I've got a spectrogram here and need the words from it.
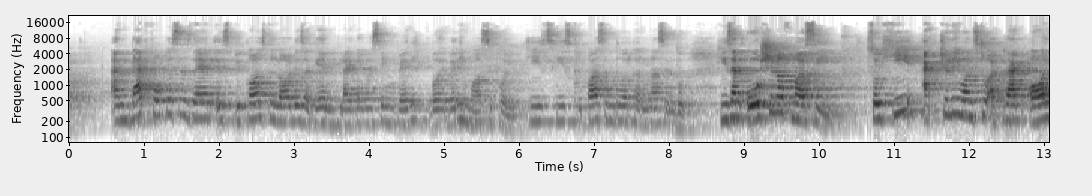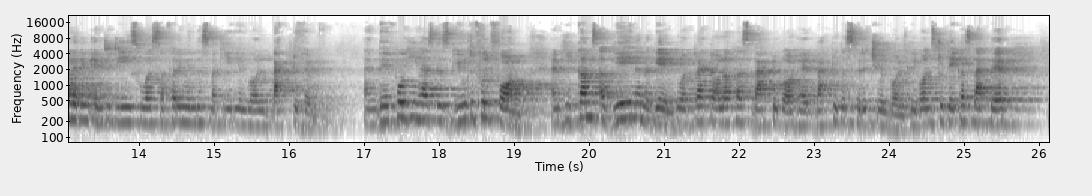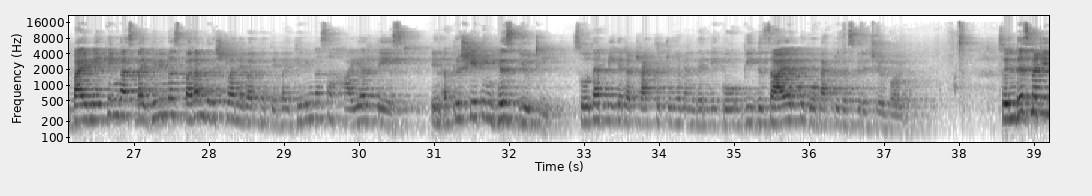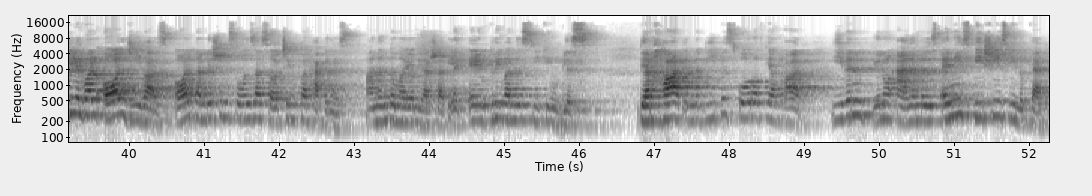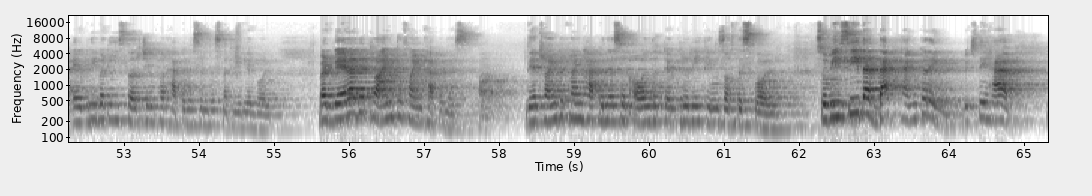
and that focus is there is because the Lord is again, like I was saying, very, very merciful. He's, he's Kripa Sindhu or Karuna Sindhu. He's an ocean of mercy. So he actually wants to attract all living entities who are suffering in this material world back to him. And therefore he has this beautiful form and he comes again and again to attract all of us back to Godhead, back to the spiritual world. He wants to take us back there by making us, by giving us param drishtva nivartate, by giving us a higher taste in appreciating His beauty, so that we get attracted to Him and then we go, we desire to go back to the spiritual world. So in this material world, all jivas, all conditioned souls are searching for happiness. Anandamaya Vyashat, like everyone is seeking bliss. Their heart, in the deepest core of their heart, even you know animals, any species we look at, everybody is searching for happiness in this material world. But where are they trying to find happiness? They are trying to find happiness in all the temporary things of this world. So we see that that hankering which they have,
